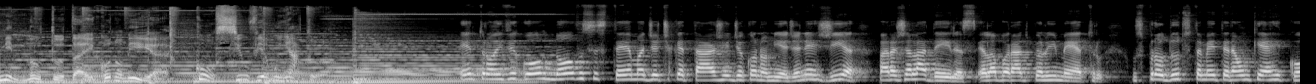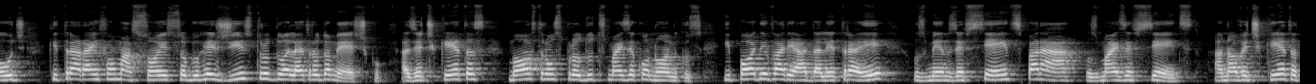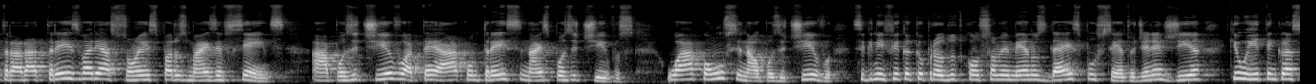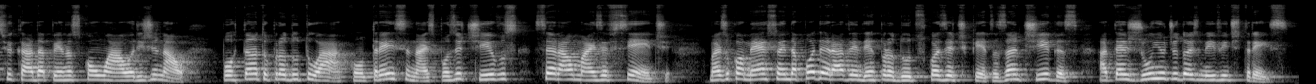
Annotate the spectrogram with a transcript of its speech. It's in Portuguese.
Minuto da Economia, com Silvia Munhato. Entrou em vigor novo sistema de etiquetagem de economia de energia para geladeiras, elaborado pelo Inmetro. Os produtos também terão um QR Code que trará informações sobre o registro do eletrodoméstico. As etiquetas mostram os produtos mais econômicos e podem variar da letra E, os menos eficientes, para A, os mais eficientes. A nova etiqueta trará três variações para os mais eficientes a positivo até A com três sinais positivos. O A com um sinal positivo significa que o produto consome menos 10% de energia que o item classificado apenas com o A original. Portanto, o produto A com três sinais positivos será o mais eficiente. Mas o comércio ainda poderá vender produtos com as etiquetas antigas até junho de 2023.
